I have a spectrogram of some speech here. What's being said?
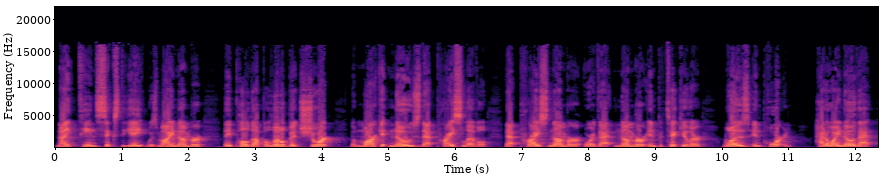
1968 was my number. They pulled up a little bit short. The market knows that price level, that price number, or that number in particular was important. How do I know that?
